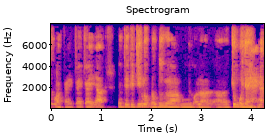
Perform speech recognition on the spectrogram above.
tức là cái cái cái cái cái, cái, cái chiến lược đầu tư gọi là uh, trung và dài hạn á,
